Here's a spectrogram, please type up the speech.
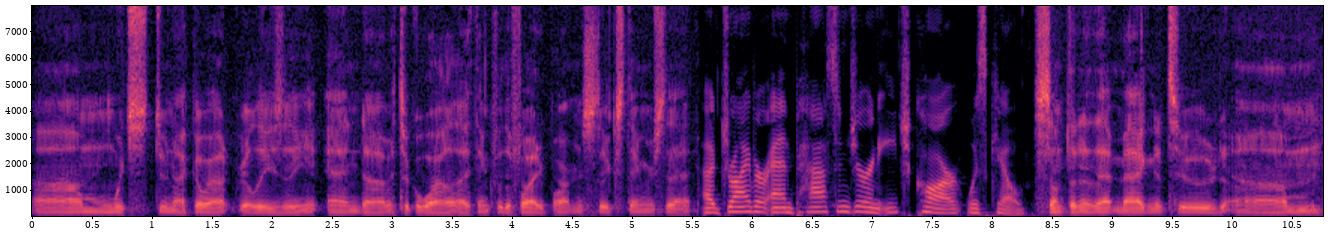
um, which do not go out real easily. And uh, it took a while, I think, for the fire departments to extinguish that. A driver and passenger in each car was killed. Something of that magnitude, um,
